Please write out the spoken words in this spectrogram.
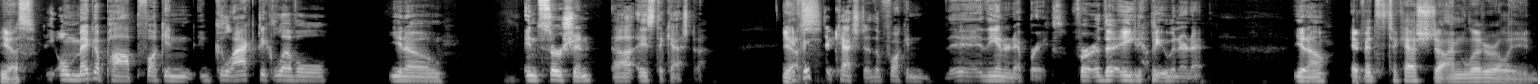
Yes. The Omega Pop, fucking galactic level, you know, insertion uh, is Takeshita. Yes. If it's. Takeshita, the fucking the, the internet breaks for the AEW internet. You know, If it's Takeshita, I'm literally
